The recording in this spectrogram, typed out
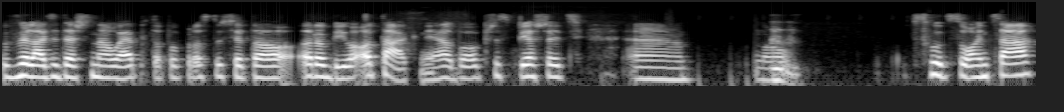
wylać deszcz na łeb, to po prostu się to robiło o tak, nie? Albo przyspieszyć no, wschód słońca,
